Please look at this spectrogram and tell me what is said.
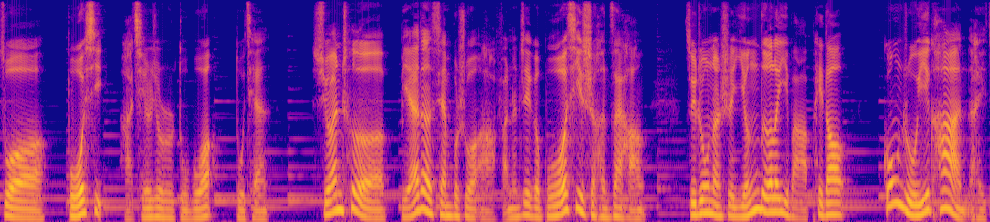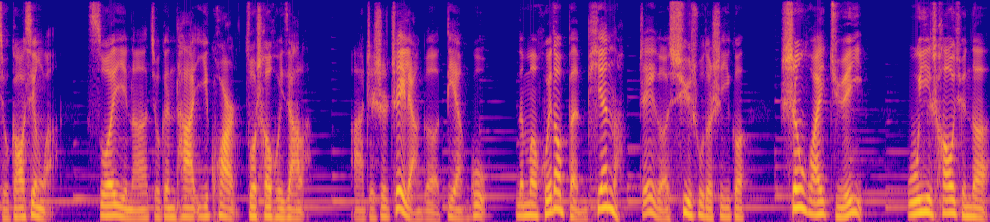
做博戏啊，其实就是赌博赌钱。徐万彻别的先不说啊，反正这个博戏是很在行，最终呢是赢得了一把佩刀。公主一看，哎，就高兴了，所以呢就跟他一块儿坐车回家了。啊，这是这两个典故。那么回到本片呢，这个叙述的是一个身怀绝艺、武艺超群的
